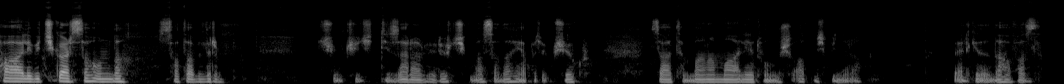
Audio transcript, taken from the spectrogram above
talibi çıkarsa onu da satabilirim. Çünkü ciddi zarar veriyor. Çıkmasa da yapacak bir şey yok. Zaten bana maliyet olmuş 60 bin lira. Belki de daha fazla.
